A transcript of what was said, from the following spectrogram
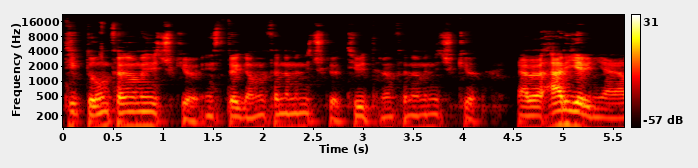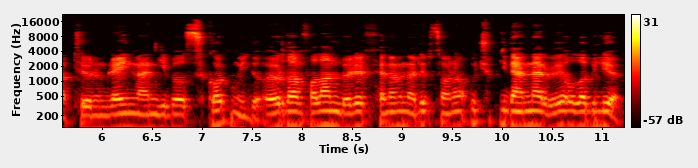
TikTok'un fenomeni çıkıyor. Instagram'ın fenomeni çıkıyor. Twitter'ın fenomeni çıkıyor. Yani böyle her yerin yani atıyorum Rain Man gibi o Scott muydu? Oradan falan böyle fenomen alıp sonra uçup gidenler bile olabiliyor.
